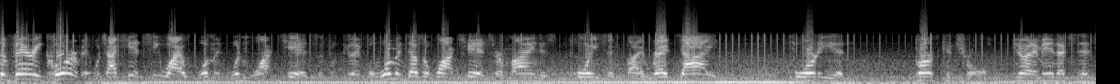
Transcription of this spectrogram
the very core of it, which I can't see why a woman wouldn't want kids. If a, if a woman doesn't want kids, her mind is poisoned by red dye 40 and birth control. You know what I mean? That's that's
